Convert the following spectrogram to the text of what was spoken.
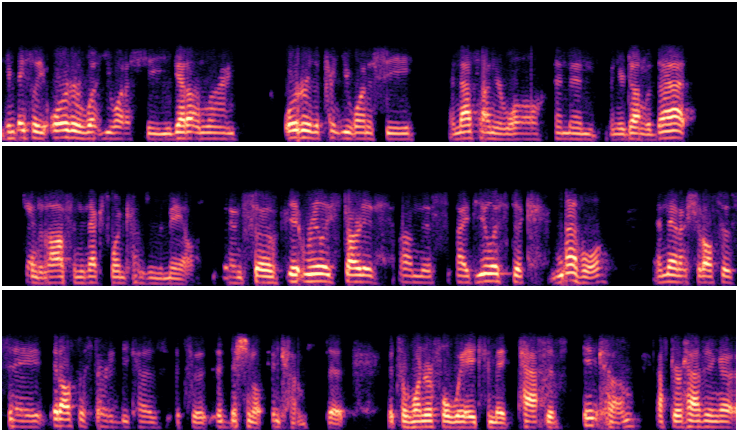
you can basically order what you want to see. You get online, order the print you want to see, and that's on your wall. And then when you're done with that, send it off, and the next one comes in the mail. And so it really started on this idealistic level and then I should also say it also started because it's an additional income that it's a wonderful way to make passive income after having a,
